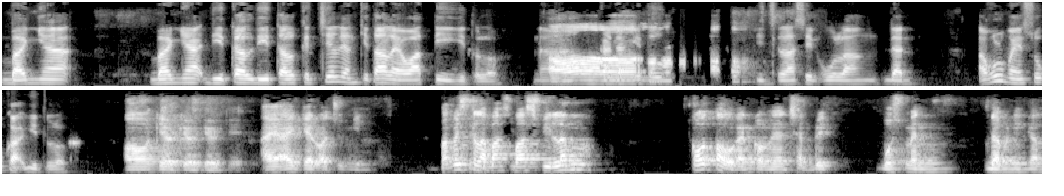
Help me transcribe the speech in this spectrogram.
banyak banyak detail-detail kecil yang kita lewati gitu loh. Nah, oh. kadang itu dijelasin ulang dan aku lumayan suka gitu loh. Oke oke oke oke. I I get what you mean. Tapi setelah bahas-bahas film, kau tahu kan kalau Chadwick Boseman udah meninggal?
